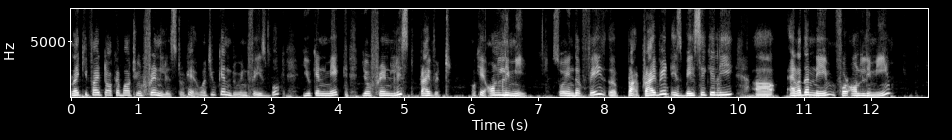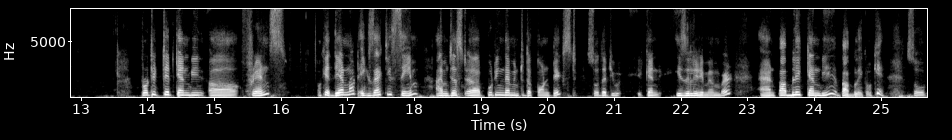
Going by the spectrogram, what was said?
Like if I talk about your friend list, okay, what you can do in Facebook, you can make your friend list private, okay, only me. So in the phase, uh, pri private is basically uh, another name for only me. Protected can be uh, friends. Okay, they are not exactly same. I'm just uh, putting them into the context so that you, you can easily remember and public can be public okay so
